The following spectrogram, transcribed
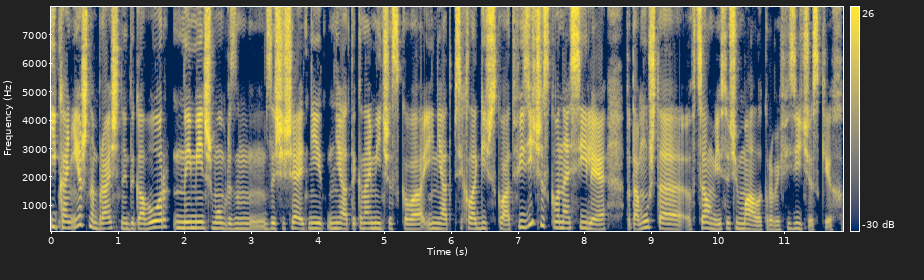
И, конечно, брачный договор наименьшим образом защищает не, не от экономического и не от психологического, а от физического насилия, потому что в целом есть очень мало, кроме физических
